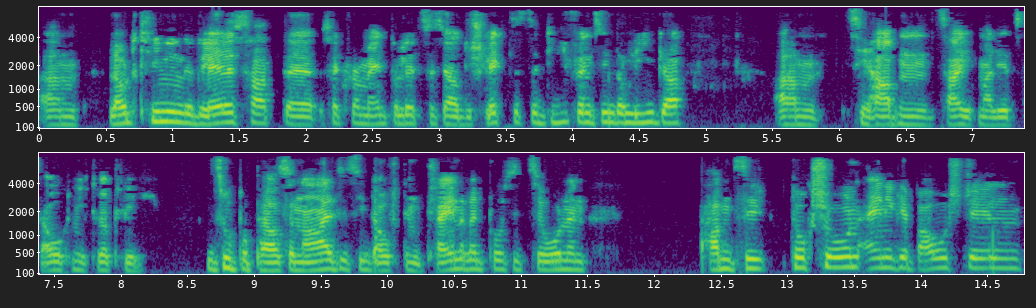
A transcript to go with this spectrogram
Ähm, laut Clean in the Glass hat äh, Sacramento letztes Jahr die schlechteste Defense in der Liga. Ähm, sie haben, sage ich mal, jetzt auch nicht wirklich ein super Personal. Sie sind auf den kleineren Positionen haben sie doch schon einige Baustellen.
